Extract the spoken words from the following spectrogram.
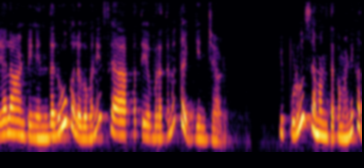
ఎలాంటి నిందలు కలుగవని శాప తీవ్రతను తగ్గించాడు. ఇప్పుడు సమంతకమణి కథ.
